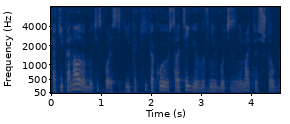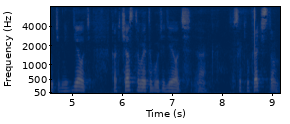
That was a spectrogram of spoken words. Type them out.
какие каналы вы будете использовать и какие, какую стратегию вы в них будете занимать, то есть что вы будете в них делать, как часто вы это будете делать, а, с каким качеством,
